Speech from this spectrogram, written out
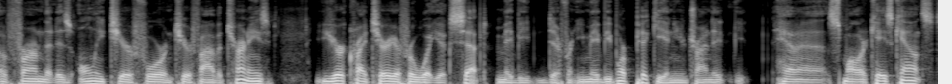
a firm that is only tier four and tier five attorneys, your criteria for what you accept may be different. You may be more picky and you're trying to have uh, smaller case counts,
